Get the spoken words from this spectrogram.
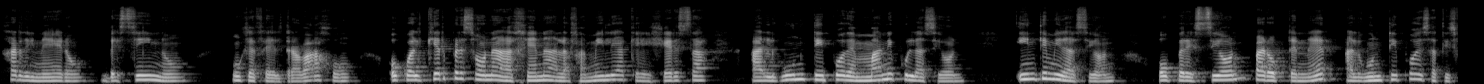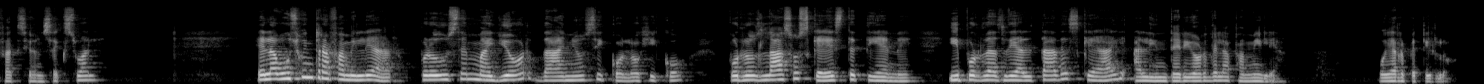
jardinero, vecino, un jefe del trabajo o cualquier persona ajena a la familia que ejerza algún tipo de manipulación intimidación o presión para obtener algún tipo de satisfacción sexual. El abuso intrafamiliar produce mayor daño psicológico por los lazos que éste tiene y por las lealtades que hay al interior de la familia. Voy a repetirlo.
